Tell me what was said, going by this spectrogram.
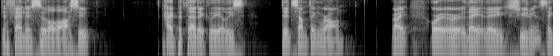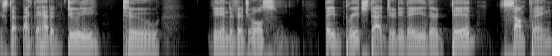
defendants to the lawsuit, hypothetically at least, did something wrong, right? Or, or they, they, excuse me, let's take a step back. They had a duty to the individuals. They breached that duty. They either did something,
